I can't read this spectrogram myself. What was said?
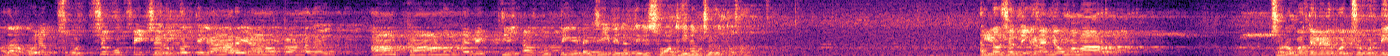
അതാ ഒരു കൊച്ചുകുട്ടി ചെറുപ്പത്തിൽ ആരെയാണോ കാണുന്നത്? ആ കാണുന്ന വ്യക്തി ആ കുട്ടിയുടെ ജീവിതത്തിൽ സ്വാധീനം ചെലുത്തുന്നു. അല്ലോ ശ്രദ്ധിക്കണം എന്റെ ഉമ്മമാർ. ചെറുപ്പത്തിലൊരു കൊച്ചുകുട്ടി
